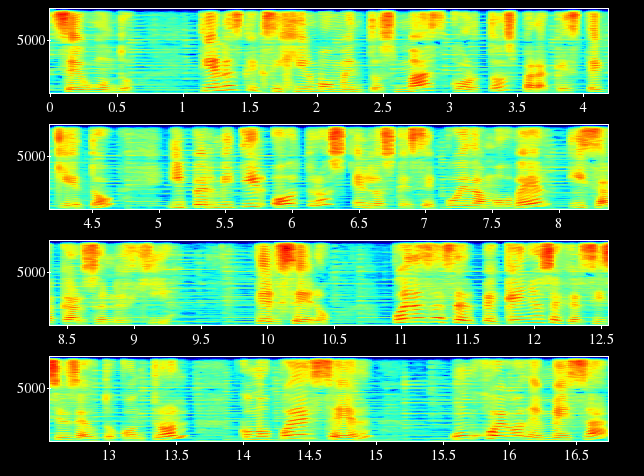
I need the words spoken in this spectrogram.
Segundo, Tienes que exigir momentos más cortos para que esté quieto y permitir otros en los que se pueda mover y sacar su energía. Tercero, puedes hacer pequeños ejercicios de autocontrol, como puede ser un juego de mesa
